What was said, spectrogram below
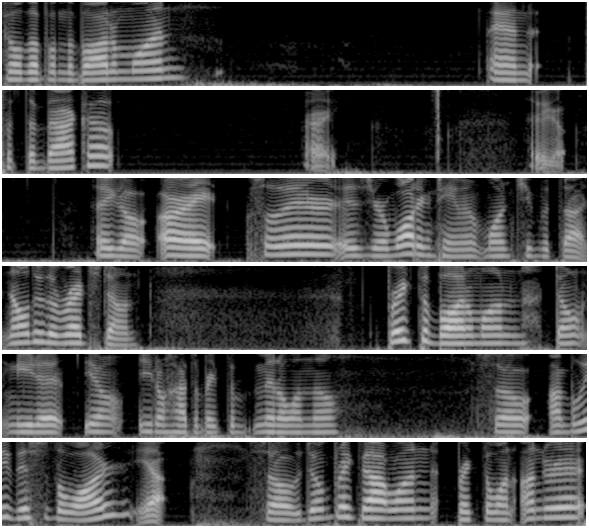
build up on the bottom one, and put the back up. Alright. There you go. There you go. Alright, so there is your water containment once you put that. Now I'll do the redstone. Break the bottom one. Don't need it. You don't you don't have to break the middle one though. So I believe this is the water. Yeah. So don't break that one. Break the one under it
